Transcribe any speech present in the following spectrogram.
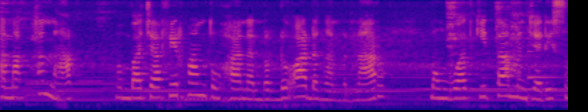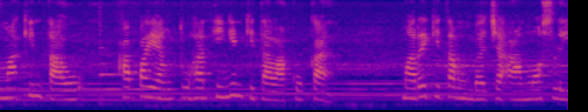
Anak-anak Membaca firman Tuhan dan berdoa dengan benar membuat kita menjadi semakin tahu apa yang Tuhan ingin kita lakukan. Mari kita membaca Amos 5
